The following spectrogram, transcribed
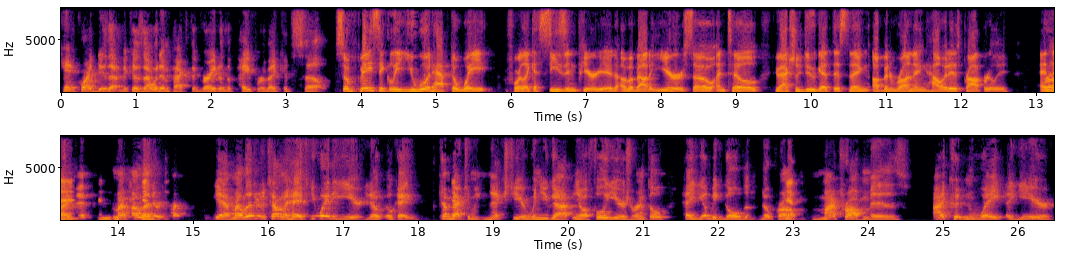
can't quite do that because that would impact the grade of the paper they could sell." So basically, you would have to wait for like a season period of about a year or so until you actually do get this thing up and running how it is properly. And right. then and, my, my lender, my, yeah, my lender are telling me, hey, if you wait a year, you know, okay, come yeah. back to me next year when you got you know a full year's rental. Hey, you'll be golden, no problem. Yeah. My problem is I couldn't wait a year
